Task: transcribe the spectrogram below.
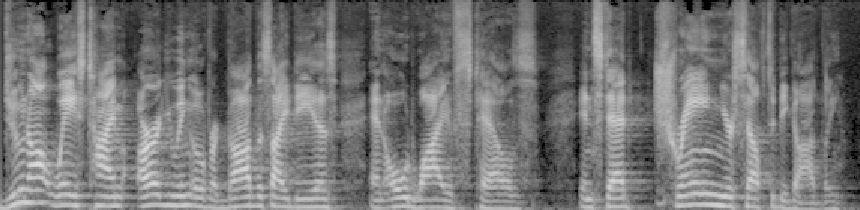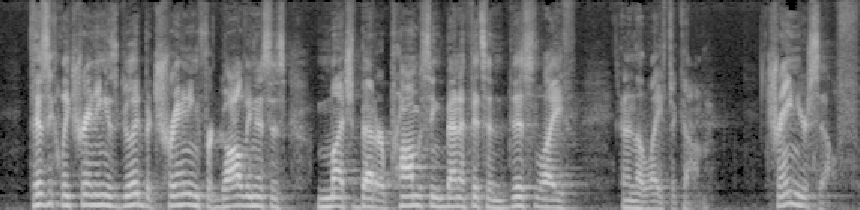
Do not waste time arguing over godless ideas and old wives' tales. Instead, train yourself to be godly. Physically, training is good, but training for godliness is much better, promising benefits in this life and in the life to come. Train yourself.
